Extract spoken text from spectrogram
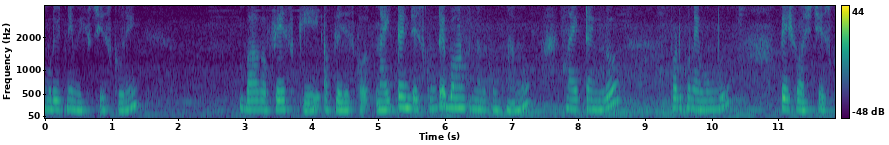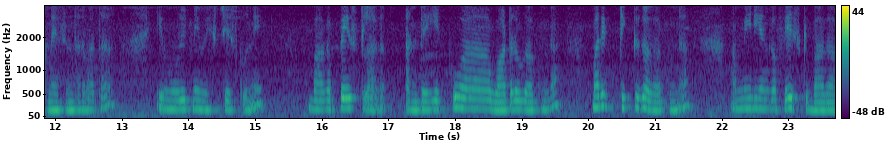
మూడింటిని మిక్స్ చేసుకొని బాగా ఫేస్కి అప్లై చేసుకో నైట్ టైం చేసుకుంటే బాగుంటుంది అనుకుంటున్నాను. నైట్ టైంలో పడుకునే ముందు ఫేస్ వాష్ చేసుకునేసిన తర్వాత ఈ మూడింటిని మిక్స్ చేసుకొని బాగా పేస్ట్ లాగా అంటే ఎక్కువ వాటర్ కాకుండా మరి థిక్గా కాకుండా మీడియంగా ఫేస్కి బాగా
